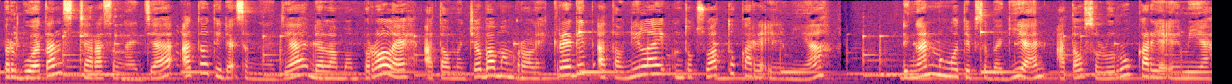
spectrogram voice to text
perbuatan secara sengaja atau tidak sengaja dalam memperoleh atau mencoba memperoleh kredit atau nilai untuk suatu karya ilmiah dengan mengutip sebagian atau seluruh karya ilmiah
